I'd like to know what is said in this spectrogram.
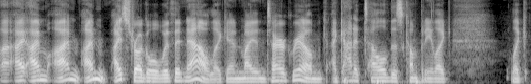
I I'm I'm I'm I struggle with it now like in my entire career. I'm, I got to tell this company like like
